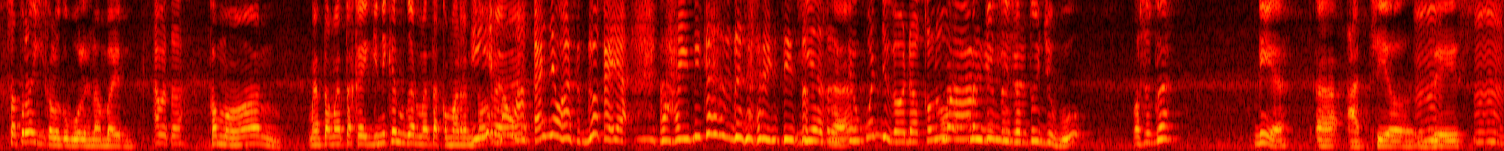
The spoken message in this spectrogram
satu lagi kalau gue boleh nambahin. Apa tuh? Come on, meta-meta kayak gini kan bukan meta kemarin sore. Iya makanya maksud gue kayak lah ini kan udah dari season Iya, kan? 7 pun juga udah keluar Mending gitu season 7 bu Maksud gue Nih ya uh, Acil, Zeus Mm-mm.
